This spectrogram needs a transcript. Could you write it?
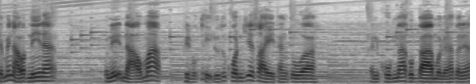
จะไม่หนาวแบบนี้นะฮะวันนี้หนาวมากผิดปกติดูทุกคนที่ใส่แต่งตัวเป็นคุมหน้าคุมตาหมดเลยครับตอนนี้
